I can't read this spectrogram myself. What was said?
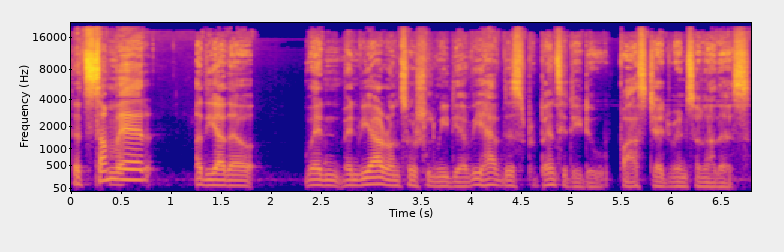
That somewhere or the other, when when we are on social media, we have this propensity to pass judgments on others.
